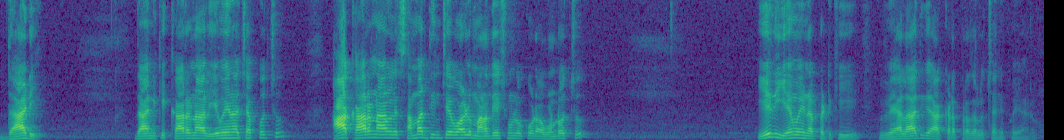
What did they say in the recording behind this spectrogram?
దాడి. దానికి కారణాలు ఏమైనా చెప్పొచ్చు? ఆ కారణాలను సమర్థించే వాళ్ళు మన దేశంలో కూడా ఉండొచ్చు. ఏది ఏమైనప్పటికీ వేలాదిగా అక్కడ ప్రజలు చనిపోయారు.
